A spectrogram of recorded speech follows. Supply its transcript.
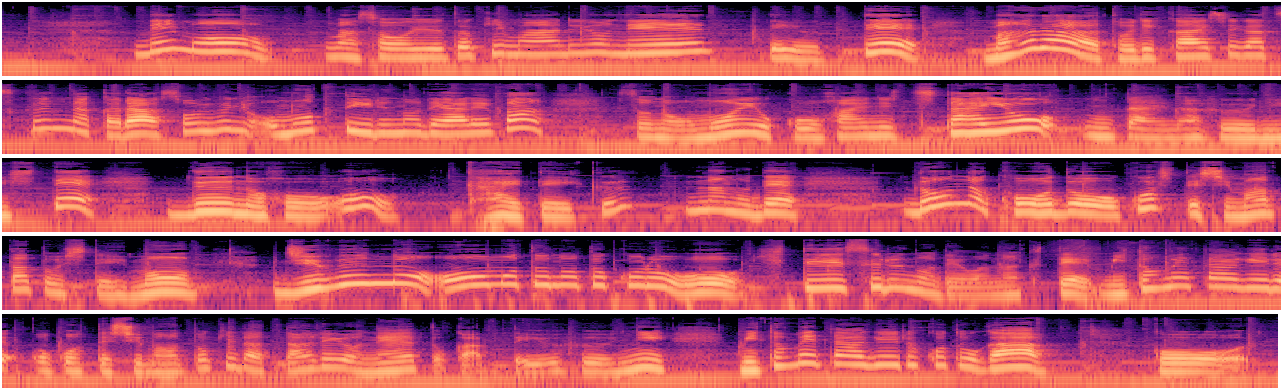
でもまあそういう時もあるよね。って言ってまだ取り返しがつくんだからそういうふうに思っているのであればその思いを後輩に伝えようみたいな風にして Do の方を変えていく。なのでどんな行動を起こしてしまったとしても自分の大元のところを否定するのではなくて認めてあげる怒ってしまう時だってあるよねとかっていう風に認めてあげることがこう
